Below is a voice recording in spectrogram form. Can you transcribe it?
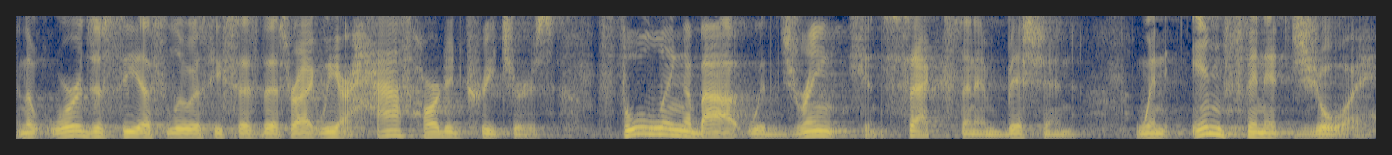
In the words of C.S. Lewis, he says this, right? We are half hearted creatures fooling about with drink and sex and ambition when infinite joy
